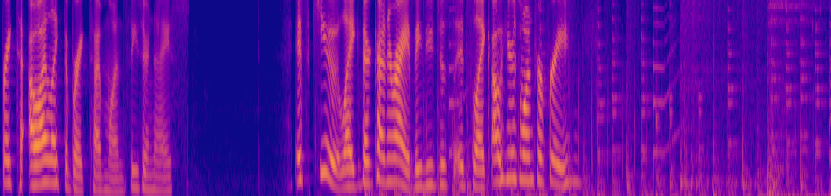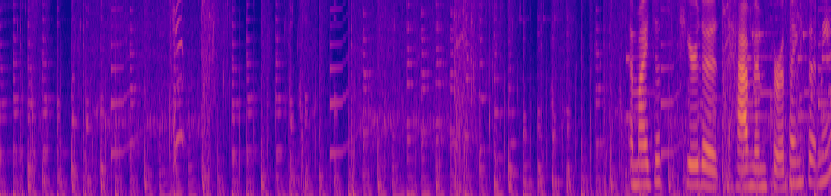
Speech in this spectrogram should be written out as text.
Break time. Oh, I like the break time ones. These are nice. It's cute. Like, they're kind of right. They do just, it's like, oh, here's one for free. Am I just here to have him throw things at me?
